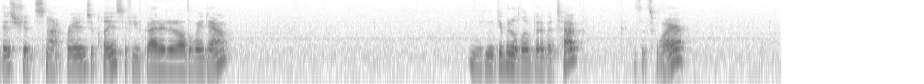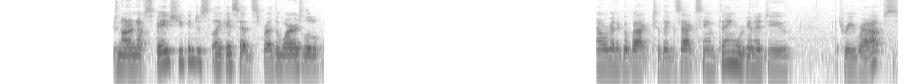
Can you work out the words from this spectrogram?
This should snap right into place if you've guided it all the way down. And you can give it a little bit of a tug because it's wire. there's not enough space, you can just, like I said, spread the wires a little bit. Now we're going to go back to the exact same thing. We're going to do three wraps.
